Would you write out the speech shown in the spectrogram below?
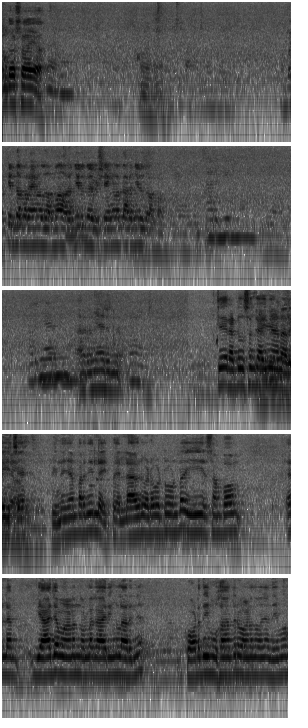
സന്തോഷമായോ എന്താ പറയാനുള്ളത്? അമ്മ അറിഞ്ഞിരുന്ന? വിഷയങ്ങളൊക്കെ അറിഞ്ഞിരുന്നു അമ്മ? അറിഞ്ഞായിരുന്നു. രണ്ടു രണ്ട് ദിവസം കഴിഞ്ഞാണ് അറിയിച്ചത്. പിന്നെ ഞാൻ പറഞ്ഞില്ലേ ഇപ്പൊ എല്ലാവരും ഇടപെട്ടുകൊണ്ട് ഈ സംഭവം എല്ലാം വ്യാജമാണെന്നുള്ള കാര്യങ്ങൾ അറിഞ്ഞ് കോടതി മുഖാന്തരമാണെന്ന് പറഞ്ഞാൽ നിയമം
